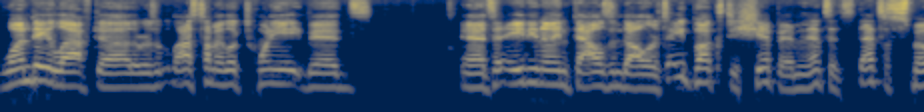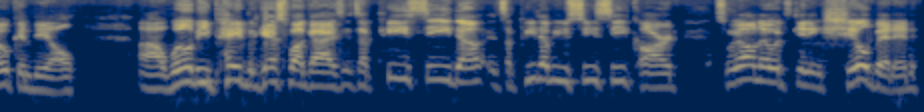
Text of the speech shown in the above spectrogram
One day left. Uh, there was last time I looked, 28 bids. Yeah, it's at eighty-nine thousand dollars, eight bucks to ship it. I mean, that's a, that's a smoking deal. Uh, will be paid, but guess what, guys? It's a PC, it's a PWCC card, so we all know it's getting shield bidded.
